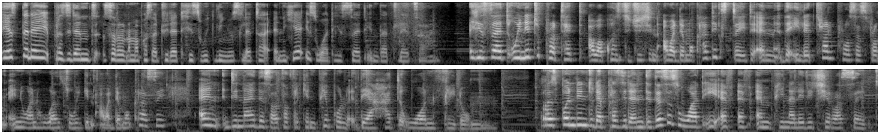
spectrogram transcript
Yesterday, President Cyril Ramaphosa tweeted his weekly newsletter, and here is what he said in that letter. He said, We need to protect our constitution, our democratic state, and the electoral process from anyone who wants to weaken our democracy and deny the South African people their hard won freedom. Responding to the president, this is what EFF MP Naledi Chirwa said.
